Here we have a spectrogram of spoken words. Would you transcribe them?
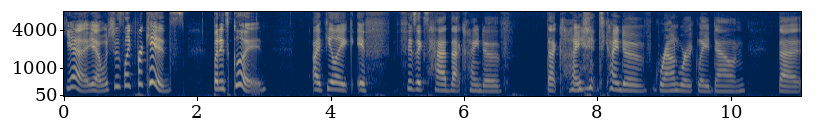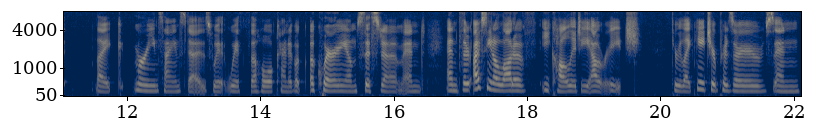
yeah yeah which is like for kids but it's good. I feel like if physics had that kind of that kind kind of groundwork laid down that like marine science does with with the whole kind of aquarium system and and I've seen a lot of ecology outreach through like nature preserves and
